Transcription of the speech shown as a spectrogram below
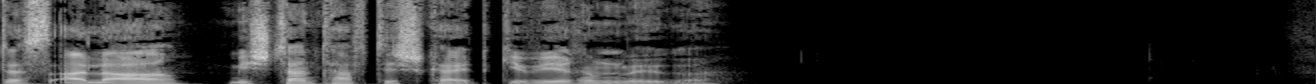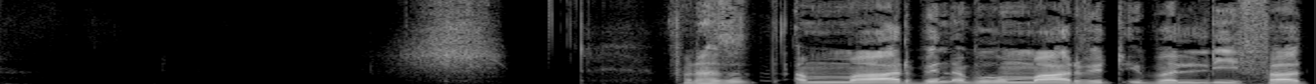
dass Allah mir Standhaftigkeit gewähren möge. Von Hazrat Ammar bin Abu Ammar wird überliefert,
